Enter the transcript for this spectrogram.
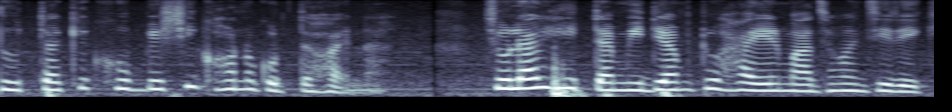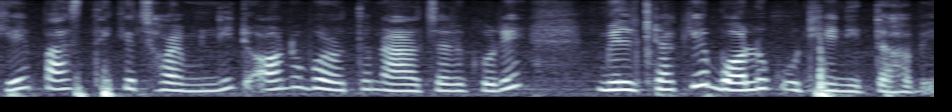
দুধটাকে খুব বেশি ঘন করতে হয় না। চুলার হিটটা মিডিয়াম টু হাইয়ের মাঝামাঝি রেখে পাঁচ থেকে ছয় মিনিট অনবরত নাড়াচাড়া করে মিল্কটাকে বলক উঠিয়ে নিতে হবে,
